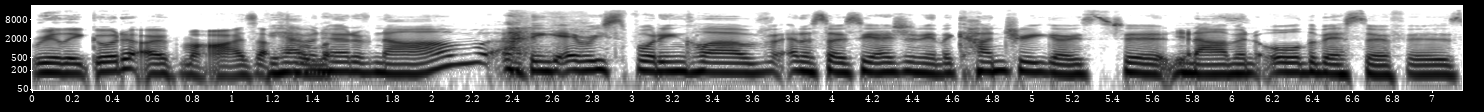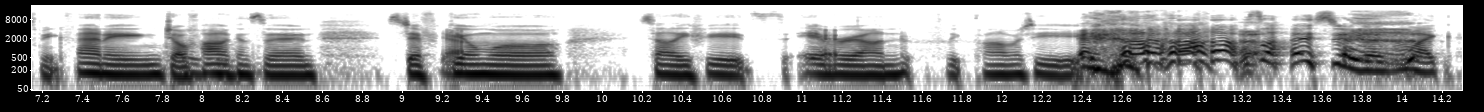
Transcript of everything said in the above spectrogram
really good. It opened my eyes up. If you haven't heard of NAM, I think every sporting club and association in the country goes to NAM and all the best surfers, Mick Fanning, Joel Parkinson, Steph Yeah. Gilmore, Sally Fitz, everyone, Flick Palmateer. so I'm like,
